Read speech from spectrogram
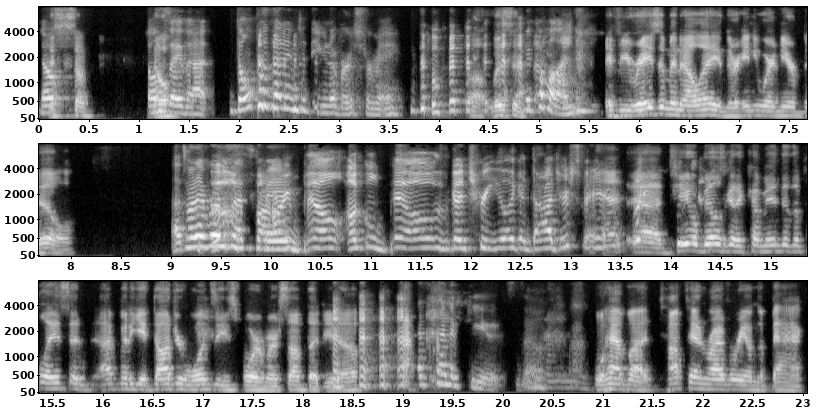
Nope, This is some don't no. say that. Don't put that into the universe for me. well, listen, come on. if you raise them in LA and they're anywhere near Bill, That's what everyone says to sorry. Bill. Uncle Bill is gonna treat you like a Dodgers fan. yeah, Tio Bill's gonna come into the place and I'm gonna get Dodger onesies for him or something, you know. That's kind of cute. So we'll have a top 10 rivalry on the back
